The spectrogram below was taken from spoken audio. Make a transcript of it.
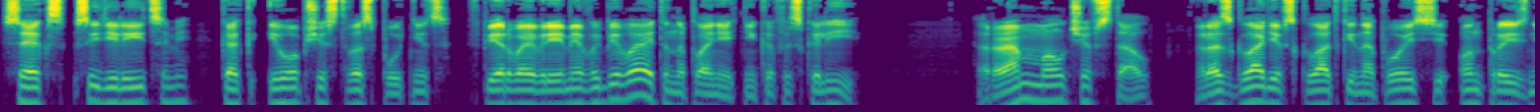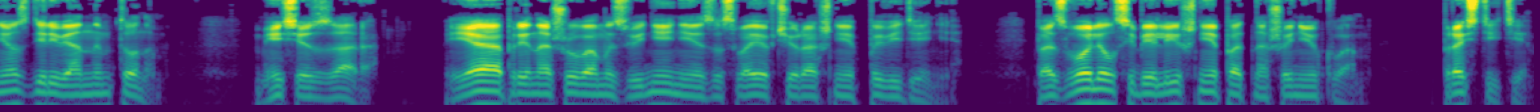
Секс с идиллийцами, как и общество спутниц, в первое время выбивает инопланетников из колеи. Рам молча встал. Разгладив складки на поясе, он произнес деревянным тоном. «Миссис Зара, я приношу вам извинения за свое вчерашнее поведение. Позволил себе лишнее по отношению к вам. Простите».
